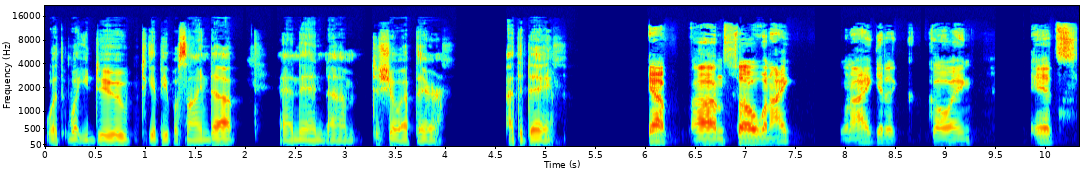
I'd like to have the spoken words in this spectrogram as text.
what what you do to get people signed up, and then um, to show up there at the day. Yeah. Um, so when I when I get it going, it's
